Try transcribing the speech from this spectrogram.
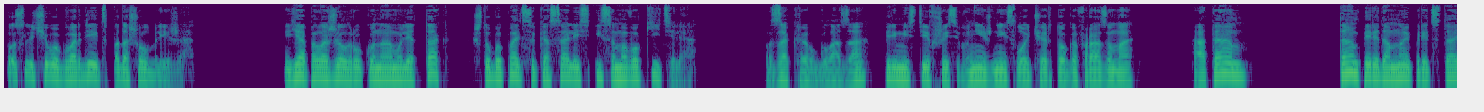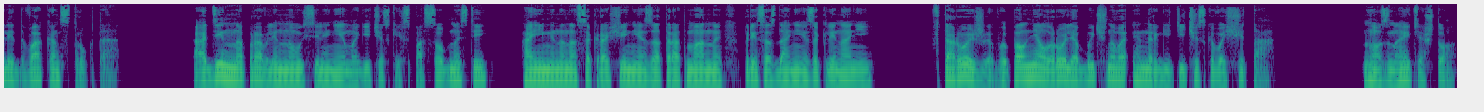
после чего гвардеец подошел ближе. Я положил руку на амулет так, чтобы пальцы касались и самого кителя. Закрыл глаза, переместившись в нижний слой чертогов разума, а там... Там передо мной предстали два конструкта. Один направлен на усиление магических способностей, а именно на сокращение затрат манны при создании заклинаний. Второй же выполнял роль обычного энергетического щита. Но знаете что?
